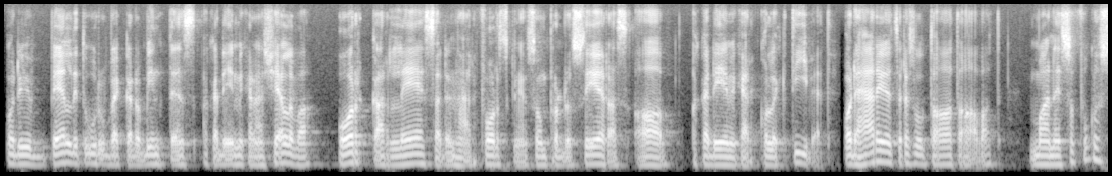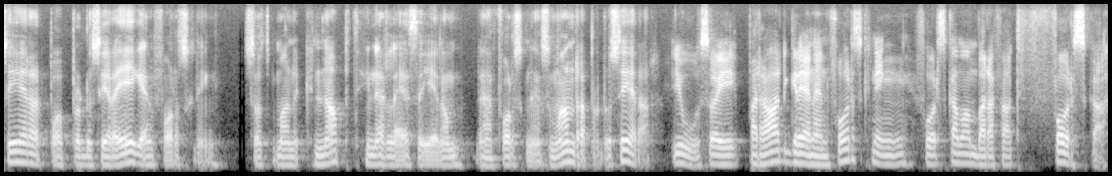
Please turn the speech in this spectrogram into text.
Och det är ju väldigt oroväckande om inte ens akademikerna själva orkar läsa den här forskningen som produceras av akademikerkollektivet. Och det här är ju ett resultat av att man är så fokuserad på att producera egen forskning så att man knappt hinner läsa igenom den här forskningen som andra producerar. Jo, så i paradgrenen forskning forskar man bara för att forska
